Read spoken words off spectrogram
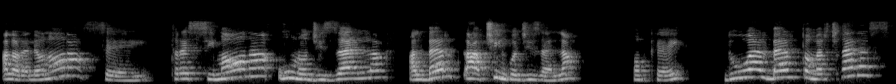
Allora, Eleonora, 6, 3 Simona, 1 Gisella, Alberto, ah, 5 Gisella, ok. 2 Alberto, Mercedes?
